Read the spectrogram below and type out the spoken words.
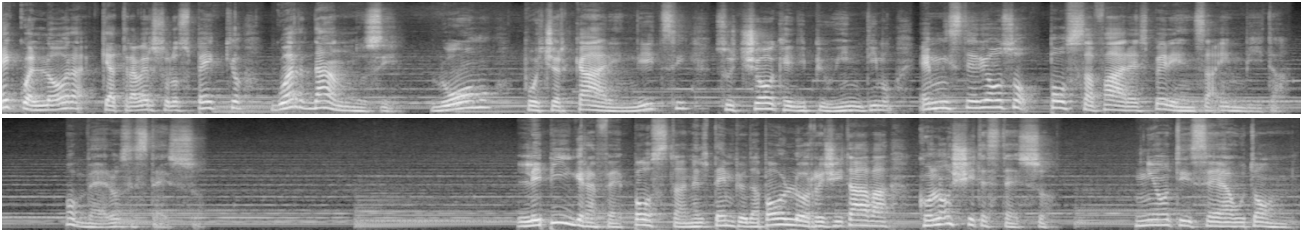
Ecco allora che attraverso lo specchio, guardandosi, l'uomo può cercare indizi su ciò che di più intimo e misterioso possa fare esperienza in vita, ovvero se stesso. L'epigrafe posta nel tempio d'Apollo recitava Conosci te stesso, gnoti se auton,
